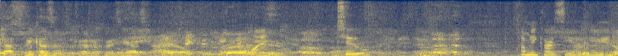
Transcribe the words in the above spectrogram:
That's because of Treasure Cruise, yes. Yeah. But One, two, How many cards do you have in your hand? a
